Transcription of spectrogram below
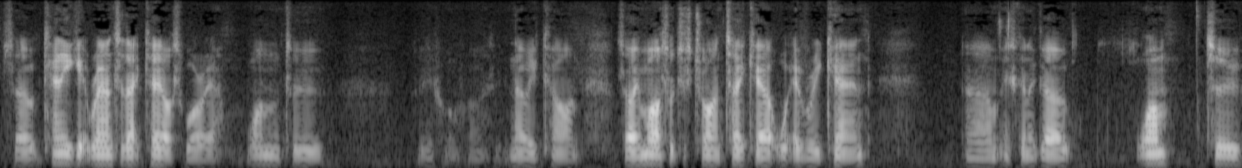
So can he get round to that chaos warrior? One, two, three, four, five. Six. No, he can't. So he might as well just try and take out whatever he can. Um, he's going to go one, two,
